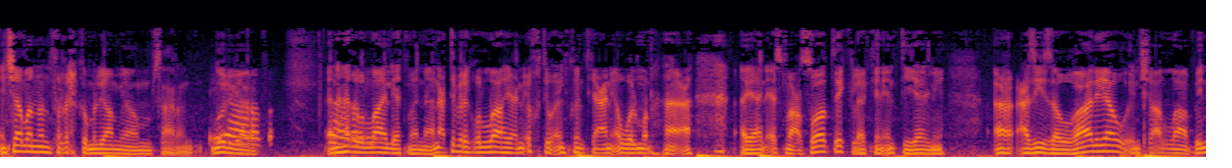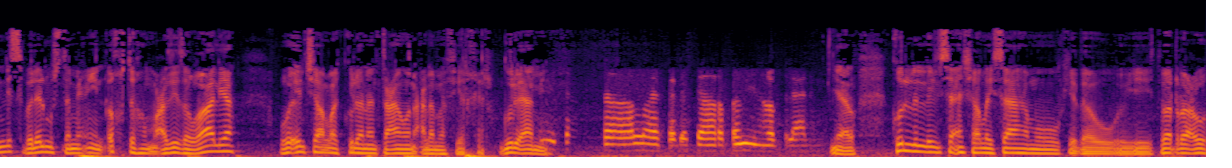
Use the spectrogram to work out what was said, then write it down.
إن شاء الله إنه نفرحكم اليوم يا أم سارة. قولوا يا, يا رب, رب. أنا هذا والله اللي أتمنى. أنا أعتبرك والله يعني أختي وإن كنت يعني أول مرة يعني أسمع صوتك لكن أنت يعني عزيزة وغالية وإن شاء الله بالنسبة للمستمعين أختهم وعزيزه وغالية وإن شاء الله كلنا نتعاون على ما فيه الخير. قولي آمين. الله. يسعدك يا رب. آمين يا رب العالمين. يا رب. كل اللي إن شاء الله يساهموا كذا ويتبرعوا.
